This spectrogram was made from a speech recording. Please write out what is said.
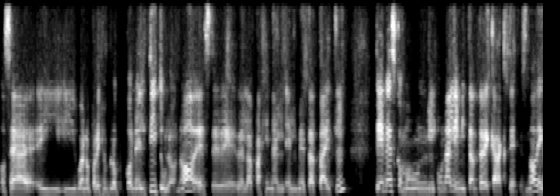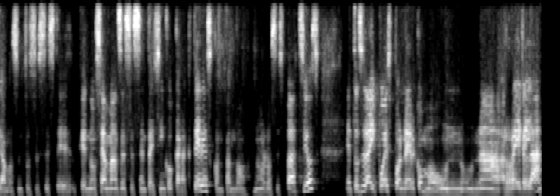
o sea, y, bueno, por ejemplo, con el título, ¿no? Este de, la página, el, meta title, tienes como un, una limitante de caracteres, ¿no? Digamos, entonces, este, que no sea más de 65 caracteres contando, ¿no? Los espacios. Entonces ahí puedes poner como un, una regla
